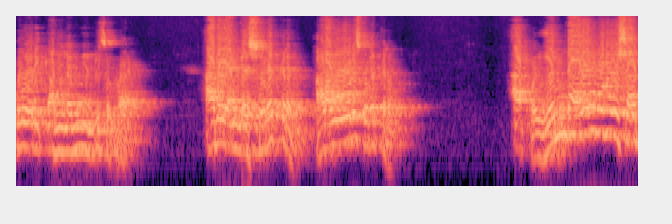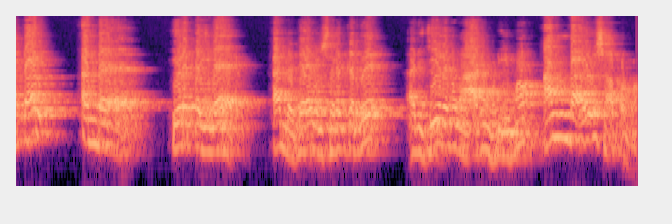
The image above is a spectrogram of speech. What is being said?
குளோரிக் அமிலம் என்று சொல்றாங்க அதை அங்க சுரக்கிறது அளவோடு சுரக்கிறது. அப்போ எந்த அளவு உணவு சாப்பிட்டால் அந்த இறப்பையில அந்த திரவம் சுரக்கிறது அது ஜீரணம் ஆக முடியுமோ அந்த அளவு சாப்பிடணும்.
